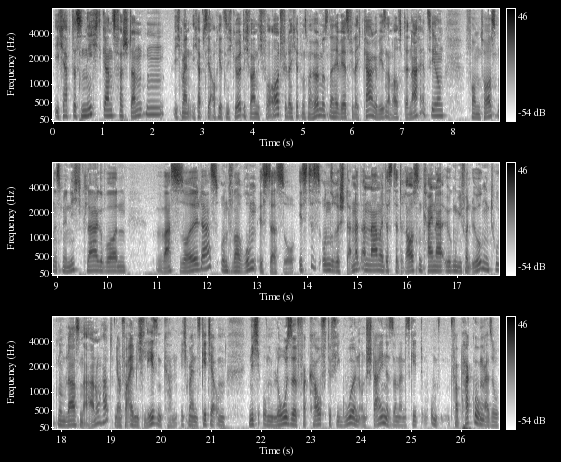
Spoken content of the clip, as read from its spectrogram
ich habe das nicht ganz verstanden. Ich meine, ich habe es ja auch jetzt nicht gehört, ich war nicht vor Ort, vielleicht hätten wir es mal hören müssen, dann wäre es vielleicht klar gewesen, aber aus der Nacherzählung vom Thorsten ist mir nicht klar geworden, was soll das und warum ist das so? Ist es unsere Standardannahme, dass da draußen keiner irgendwie von irgendeinem Tuten und Blasen Ahnung hat? Ja, und vor allem nicht lesen kann. Ich meine, es geht ja um nicht um lose verkaufte Figuren und Steine, sondern es geht um Verpackungen, also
